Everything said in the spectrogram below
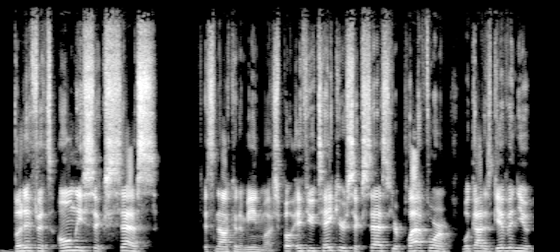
but if it's only success, it's not going to mean much. But if you take your success, your platform, what God has given you,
